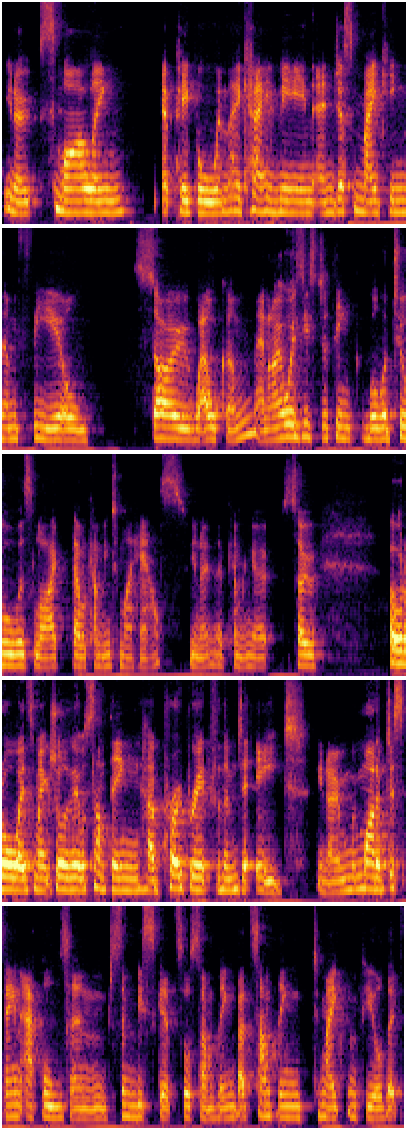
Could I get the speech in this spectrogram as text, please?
you know, smiling at people when they came in and just making them feel so welcome. And I always used to think, well, the tour was like they were coming to my house, you know, they're coming out. So I would always make sure there was something appropriate for them to eat. You know, it might have just been apples and some biscuits or something, but something to make them feel that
